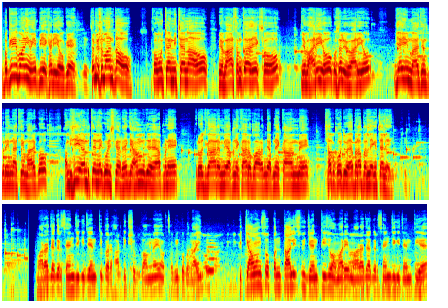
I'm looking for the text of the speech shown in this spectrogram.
बकरी पानी वहीं पिए खड़ी होके। सभी समानता हो। को ऊँचा नीचा ना हो व्यवहार क्षमता एक सौ हो व्यवहारी हो कुशल व्यवहारी हो। यही हमारे प्रेरणा थी हमारे को। हम इसी हम चलने की कोशिश कर रहे हैं कि हम जो है अपने रोज़गार में अपने कारोबार में अपने काम में सबको जो है बराबर लेके चले। महाराजा अग्रसेन जी की जयंती पर हार्दिक शुभकामनाएँ और सभी को बधाई। इक्यावन सौ पैंतालीसवीं जयंती जो हमारे महाराजा अग्रसेन जी की जयंती है,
